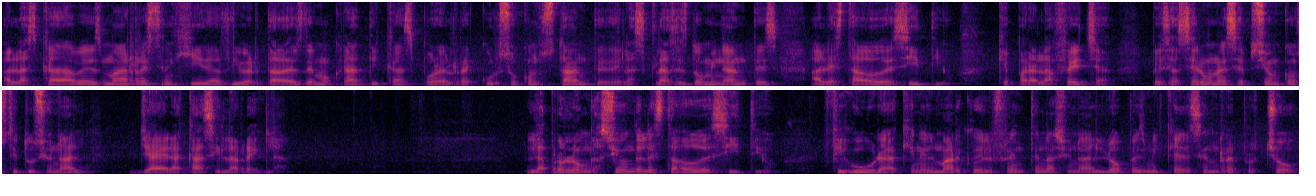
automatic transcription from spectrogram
a las cada vez más restringidas libertades democráticas por el recurso constante de las clases dominantes al estado de sitio, que para la fecha, pese a ser una excepción constitucional, ya era casi la regla. La prolongación del estado de sitio, figura que en el marco del Frente Nacional López Miquelsen reprochó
